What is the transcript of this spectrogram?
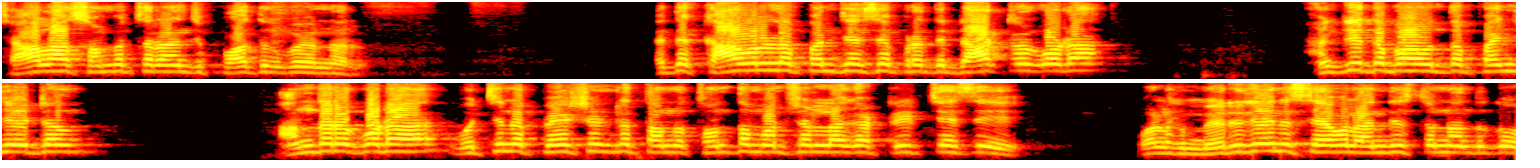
చాలా సంవత్సరాల నుంచి పాతుకుపోయి ఉన్నారు. అయితే కావలిలో పనిచేసే ప్రతి డాక్టర్ కూడా అంకిత భావంతో పనిచేయటం అందరూ కూడా వచ్చిన పేషెంట్లు తన సొంత మనుషుల్లాగా ట్రీట్ చేసి వాళ్ళకి మెరుగైన సేవలు అందిస్తున్నందుకు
